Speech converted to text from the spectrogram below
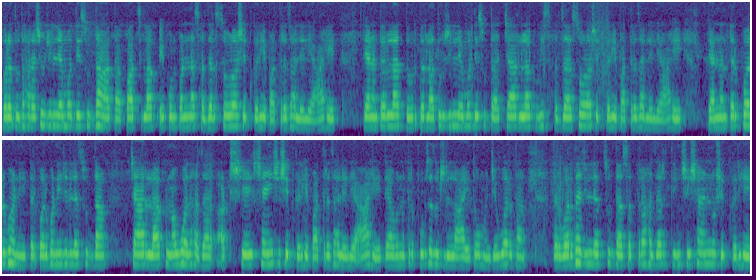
परंतु धाराशिव जिल्ह्यामध्ये सुद्धा आता पाच लाख एकोणपन्नास हजार सोळा शेतकरी हे पात्र झालेले आहेत. त्यानंतर लातूर तर लातूर जिल्ह्यामध्ये सुद्धा चार लाख वीस हजार सोळा शेतकरी हे पात्र झालेले आहे. त्यानंतर परभणी तर परभणी जिल्ह्यात सुद्धा चार लाख नव्वद हजार आठशे शहाऐंशी शेतकरी हे पात्र झालेले आहे. त्यानंतर पुढचा जो जिल्हा आहे तो म्हणजे वर्धा. तर वर्धा जिल्ह्यात सुद्धा सतरा हजार तीनशे शहाण्णव शेतकरी हे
